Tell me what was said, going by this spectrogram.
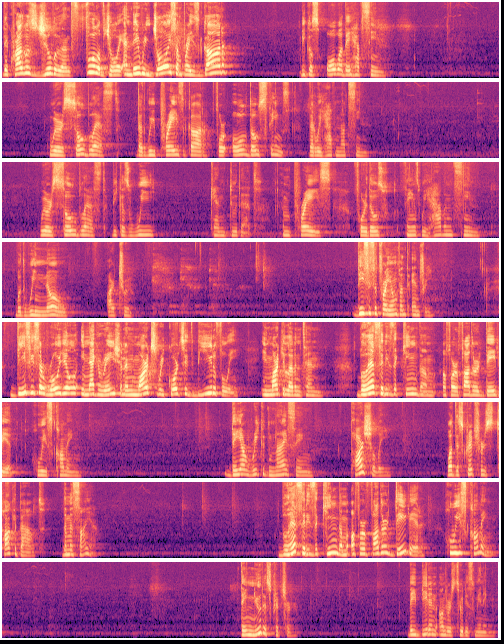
The crowd was jubilant, full of joy, and they rejoice and praise God because all what they have seen. We're so blessed that we praise God for all those things that we have not seen. We are so blessed because we can do that and praise for those things we haven't seen, but we know are true. This is a triumphant entry. This is a royal inauguration, and Mark records it beautifully in Mark 11:10. Blessed is the kingdom of our father David who is coming. They are recognizing partially what the scriptures talk about the Messiah. Blessed is the kingdom of our father David who is coming. They knew the scripture. They didn't understand its meaning.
